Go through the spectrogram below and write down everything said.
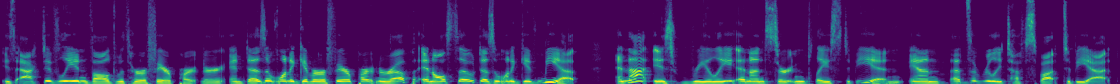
is actively involved with her affair partner and doesn't want to give her affair partner up and also doesn't want to give me up. And that is really an uncertain place to be in. And mm-hmm. that's a really tough spot to be at.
